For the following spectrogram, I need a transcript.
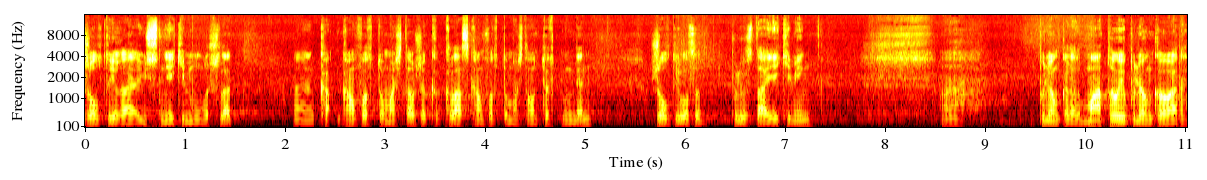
желтыйга үстүнө эки миң кошулат машина ошо класс комфорттуу машина он төрт миңден желтый болсо плюс дагы эки миң пленкалар матовый пленка бар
